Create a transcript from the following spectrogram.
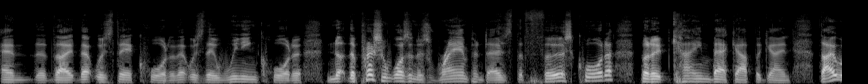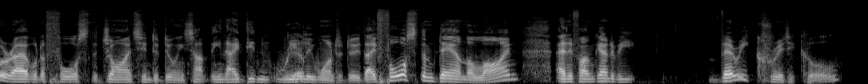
and that they, that was their quarter, that was their winning quarter. No, the pressure wasn't as rampant as the first quarter, but it came back up again. They were able to force the Giants into doing something they didn't really want to do. They forced them down the line, and if I'm going to be very critical.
